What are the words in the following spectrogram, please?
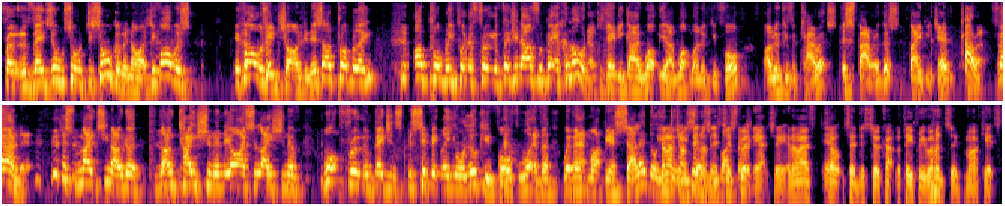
fruit and veg's all sort of disorganised. If I was, if I was in charge of this, I'd probably, I'd probably put the fruit and veg in alphabetical order because then you go, what, you know, what am I looking for? I'm looking for carrots, asparagus, baby gem, carrot. Found it. It just makes you know the location and the isolation of what fruit and veg and specifically you're looking for for whatever, whether that might be a salad or Can you're I jump in on this just quickly, actually? And I have Yeah. told, said this to a couple of people who run supermarkets.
